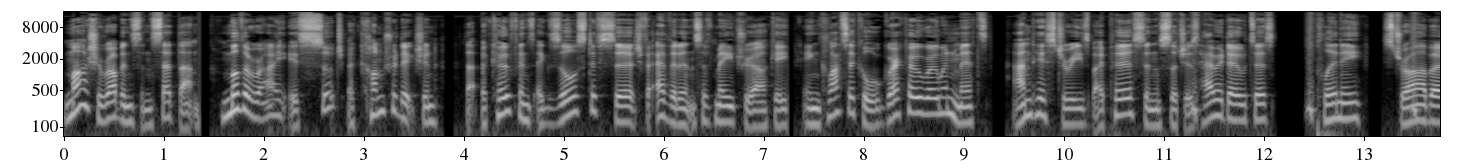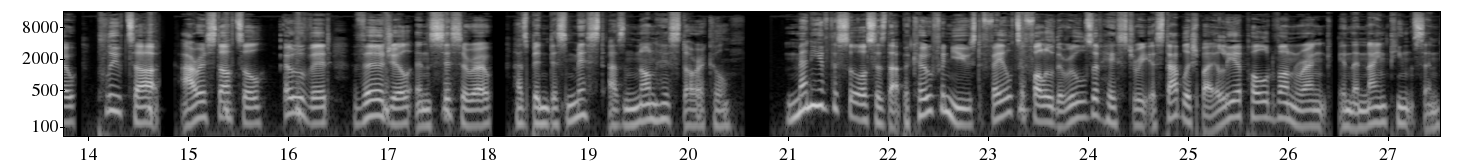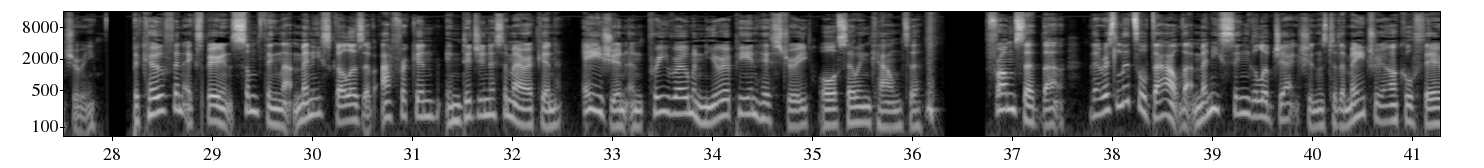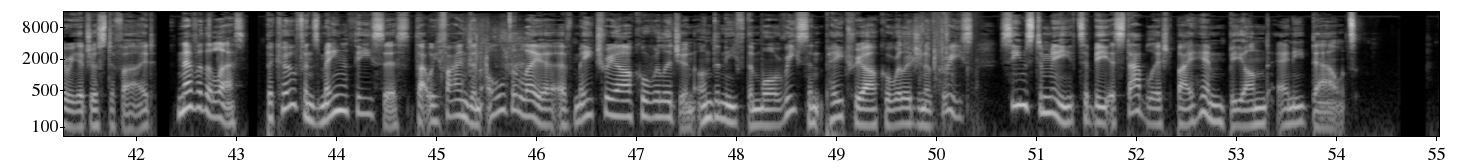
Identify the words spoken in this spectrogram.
Marsha Robinson said that Mother Right is such a contradiction that Bachofen's exhaustive search for evidence of matriarchy in classical Greco Roman myths and histories by persons such as Herodotus, Pliny, Strabo, Plutarch, Aristotle, Ovid, Virgil, and Cicero has been dismissed as non historical. Many of the sources that Bachofen used failed to follow the rules of history established by Leopold von Ranke in the 19th century. Bachofen experienced something that many scholars of African, indigenous American, Asian, and pre Roman European history also encounter. Fromm said that there is little doubt that many single objections to the matriarchal theory are justified. Nevertheless, Bachofen's main thesis that we find an older layer of matriarchal religion underneath the more recent patriarchal religion of Greece seems to me to be established by him beyond any doubt.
